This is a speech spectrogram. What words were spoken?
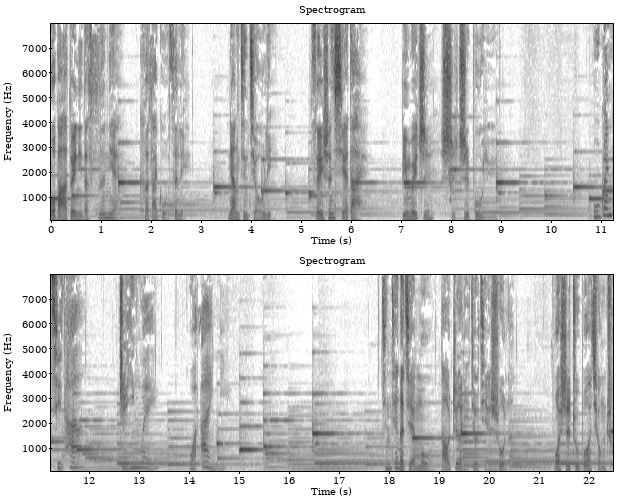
我把对你的思念刻在骨子里，酿进酒里，随身携带，并为之矢志不渝。无关其他，只因为我爱你。今天的节目到这里就结束了，我是主播琼厨，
